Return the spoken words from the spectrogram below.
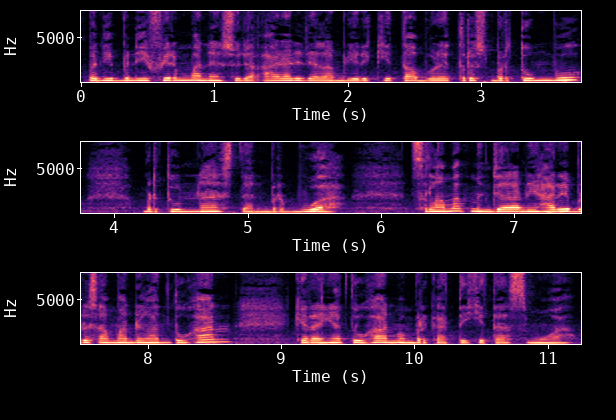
benih-benih firman yang sudah ada di dalam diri kita boleh terus bertumbuh, bertunas, dan berbuah. Selamat menjalani hari bersama dengan Tuhan, kiranya Tuhan memberkati kita semua.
